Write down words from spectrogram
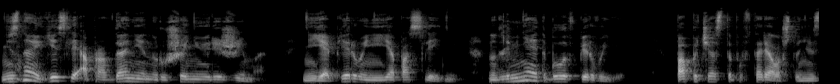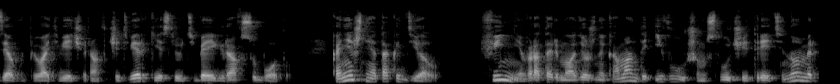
Не знаю, есть ли оправдание нарушению режима. Не я первый, не я последний, но для меня это было впервые. Папа часто повторял, что нельзя выпивать вечером в четверг, если у тебя игра в субботу. Конечно, я так и делал. Финни, вратарь молодежной команды и в лучшем случае третий номер,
